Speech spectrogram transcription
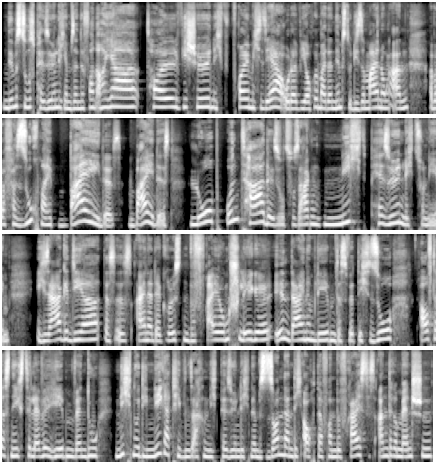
nimmst du es persönlich im Sinne von, oh ja, toll, wie schön, ich freue mich sehr oder wie auch immer, dann nimmst du diese Meinung an. Aber versuch mal beides, beides, Lob und Tadel sozusagen nicht persönlich zu nehmen. Ich sage dir, das ist einer der größten Befreiungsschläge in deinem Leben. Das wird dich so auf das nächste Level heben, wenn du nicht nur die negativen Sachen nicht persönlich nimmst, sondern dich auch davon befreist, dass andere Menschen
